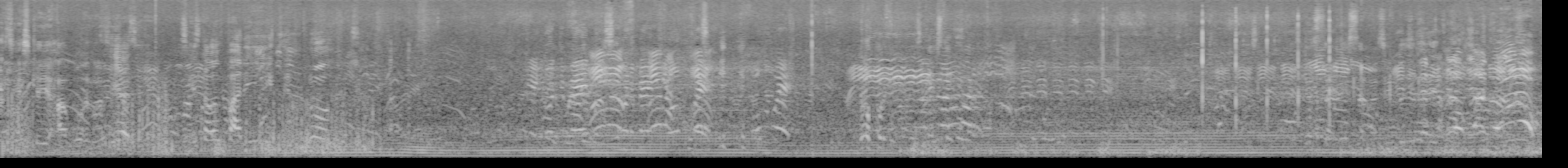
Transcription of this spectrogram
Así es que viajamos, ¿no? Sí, así. Sí, he estado en París, en Roma. No, porque es que este que grabamos.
